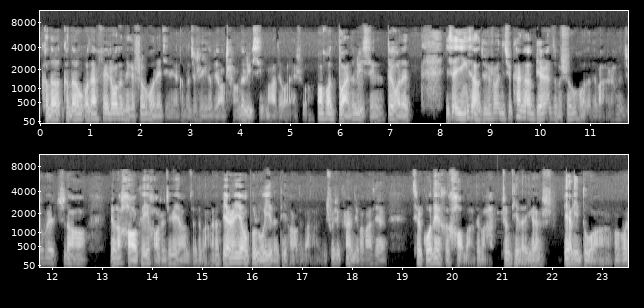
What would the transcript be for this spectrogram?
可能可能我在非洲的那个生活那几年，可能就是一个比较长的旅行吧，对我来说，包括短的旅行对我的一些影响，就是说你去看看别人怎么生活的，对吧？然后你就会知道原来好可以好成这个样子，对吧？那别人也有不如意的地方，对吧？你出去看，你会发现，其实国内很好嘛，对吧？整体的一个便利度啊，包括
